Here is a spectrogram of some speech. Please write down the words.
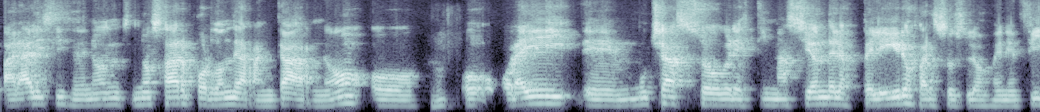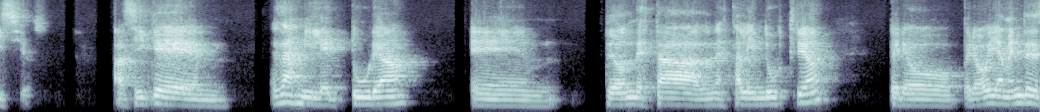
parálisis, de no, saber por dónde arrancar, ¿no? O, por ahí eh, mucha sobreestimación de los peligros versus los beneficios. Así que esa es mi lectura eh, de dónde está, dónde está la industria, pero, pero obviamente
